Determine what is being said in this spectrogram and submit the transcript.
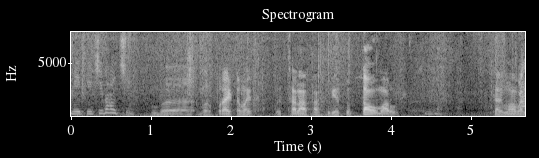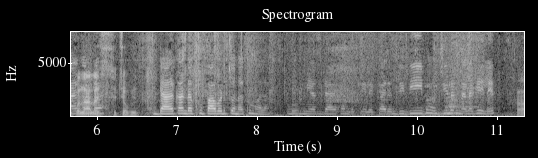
मेथीची भाजी. बर भरपूर आयटम आहेत. चला आता घेतो. ताव मारून. त्याला मोबाईल पण आला स्विच ऑफ होईल डाळ कांदा खूप आवडतो ना तुम्हाला? मग मी आज डाळ कांदा केलाय कारण दिदी भाऊजी लग्नाला गेलेत. हा.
